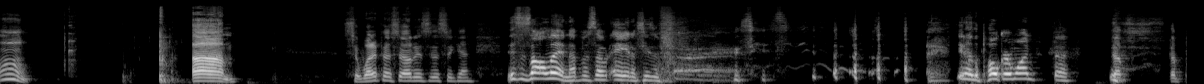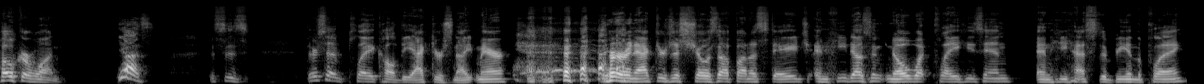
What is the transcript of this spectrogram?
Mm. Um. So, what episode is this again? This is all in episode eight of season four. you know the poker one, the the, the poker one. Yes. This is there's a play called The Actor's Nightmare where an actor just shows up on a stage and he doesn't know what play he's in and he has to be in the play.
